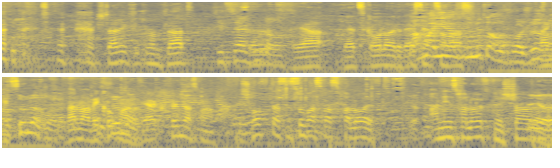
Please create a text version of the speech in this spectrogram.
Stani kriegt noch ein Blatt. Sieht sehr gut aus. Ja, let's go Leute, wir Mach essen mal jetzt hier das was. in die Mitte auf. Ich will das mal filmen. Warte mal, wir Ich gucken mal. das. Ja, film das mal. Ich hoffe, das ist sowas, was verläuft. Ah nee, es verläuft nicht, schade. Ja.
